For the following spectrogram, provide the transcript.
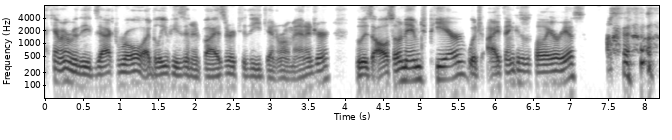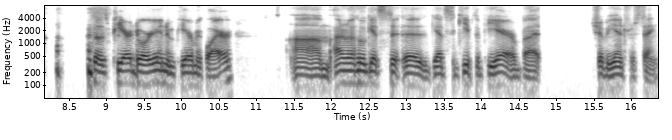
I can't remember the exact role. I believe he's an advisor to the general manager, who is also named Pierre, which I think is hilarious. so it's Pierre Dorion and Pierre McGuire. Um, I don't know who gets to uh, gets to keep the Pierre, but should be interesting.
